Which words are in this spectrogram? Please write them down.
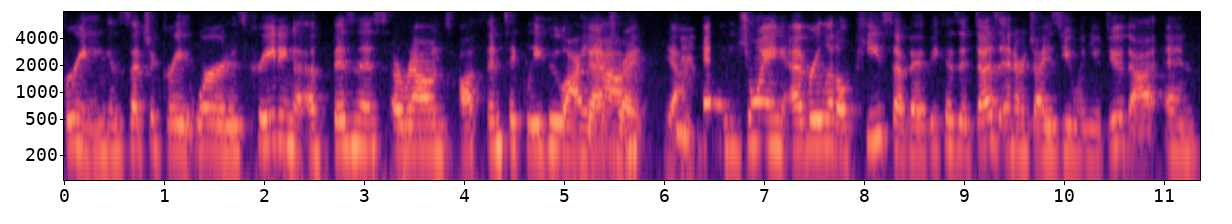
freeing and such a great word is creating a business around authentically who I am That's right. Yeah. And enjoying every little piece of it because it does energize you when you do that and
